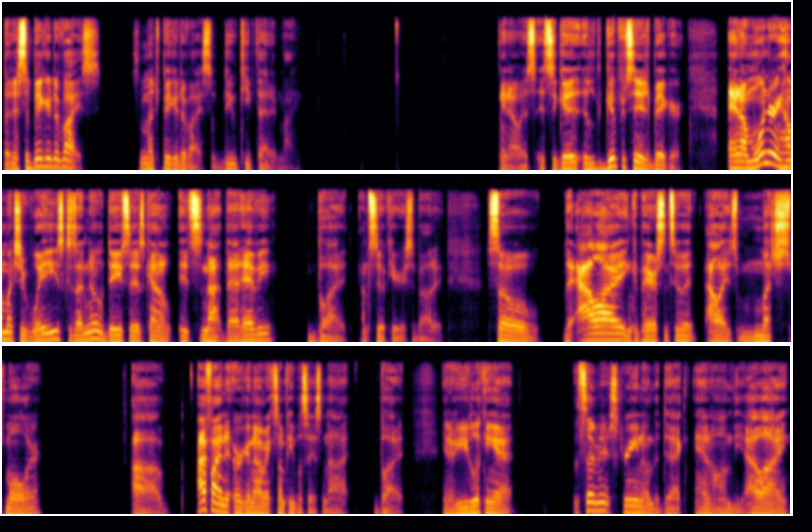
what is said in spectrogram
but it's a bigger device. It's a much bigger device, so do keep that in mind. You know, it's it's a good a good percentage bigger. And I'm wondering how much it weighs because I know Dave says kind of it's not that heavy, but I'm still curious about it. So the Ally, in comparison to it, Ally is much smaller. Uh, I find it ergonomic. Some people say it's not, but you know, you're looking at the seven inch screen on the deck and on the Ally,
